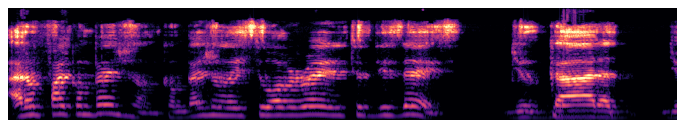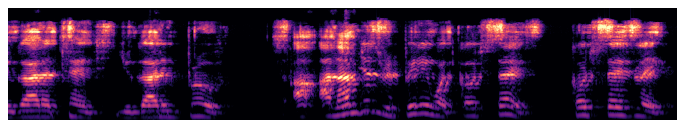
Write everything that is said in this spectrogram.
I don't fight conventional. Conventional is too overrated to these days. You gotta you gotta change. You gotta improve. So, uh, and I'm just repeating what coach says. Coach says like,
